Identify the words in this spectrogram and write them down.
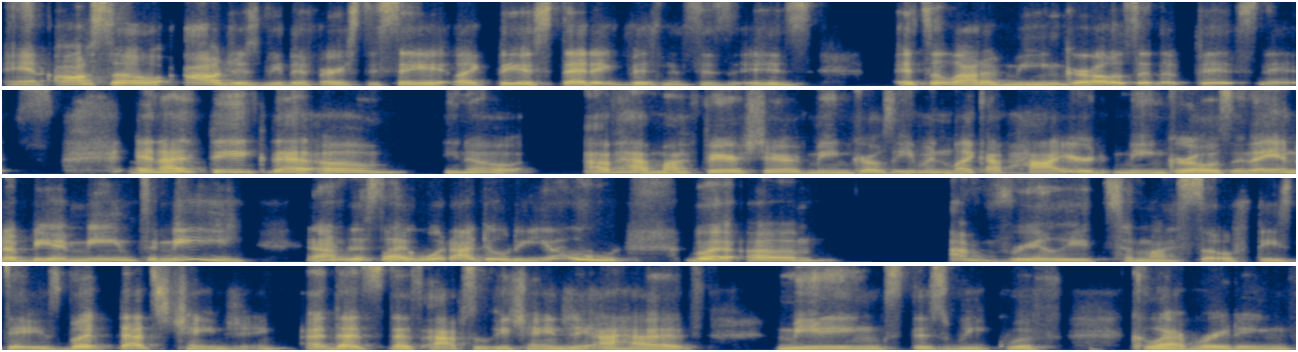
And also i'll just be the first to say it like the aesthetic business is, is it's a lot of mean girls in the business. Mm-hmm. and i think that um you know i've had my fair share of mean girls. Even like i've hired mean girls and they end up being mean to me. And i'm just like what i do to you? But um I'm really to myself these days, but that's changing. Uh, that's that's absolutely changing. I have meetings this week with collaborating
